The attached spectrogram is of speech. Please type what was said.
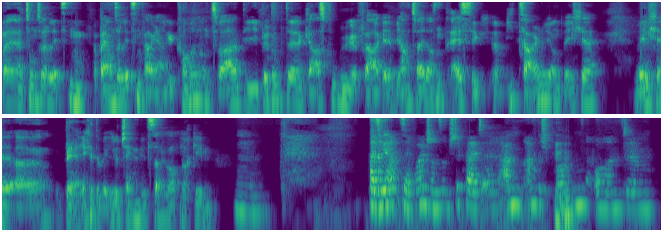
bei, zu unserer letzten, bei unserer letzten Frage angekommen und zwar die berühmte Glaskugelfrage. Wir haben 2030. Wie zahlen wir und welche, welche äh, Bereiche der Value Chain wird es dann überhaupt noch geben? Hm. Also wir hatten es ja vorhin schon so ein Stück weit äh, an, angesprochen mhm. und ähm,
